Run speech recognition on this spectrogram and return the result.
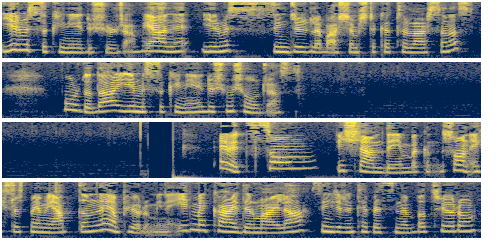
20 sık iğneye düşüreceğim. Yani 20 zincirle başlamıştık hatırlarsanız. Burada da 20 sık iğneye düşmüş olacağız. Evet son işlemdeyim. Bakın son eksiltmemi yaptım. Ne yapıyorum yine? ilmek kaydırmayla zincirin tepesine batıyorum.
